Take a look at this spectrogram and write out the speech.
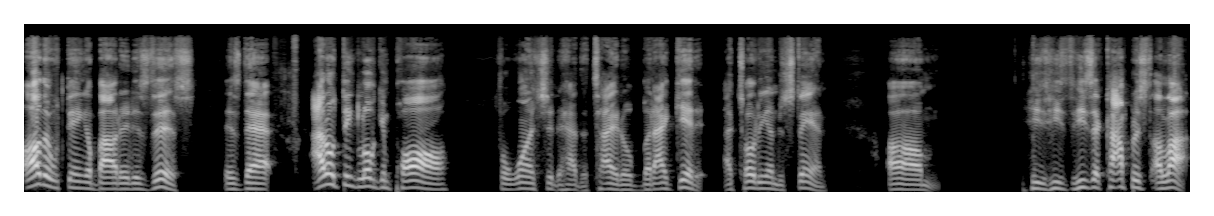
other thing about it is this is that I don't think Logan Paul, for one, should have the title, but I get it. I totally understand. Um, he's he's he's accomplished a lot.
